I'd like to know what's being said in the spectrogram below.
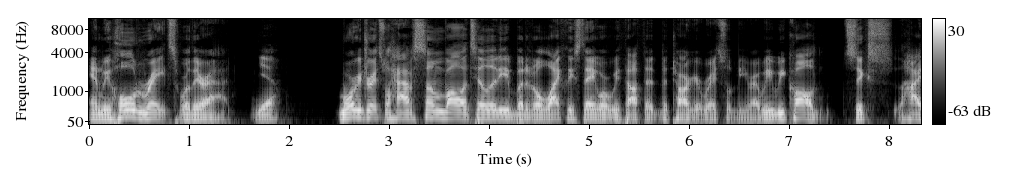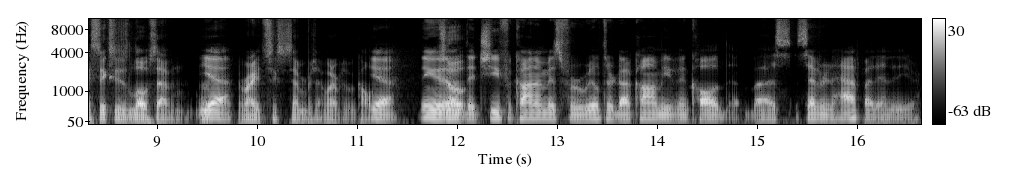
and we hold rates where they're at, yeah, mortgage rates will have some volatility, but it'll likely stay where we thought that the target rates will be. Right? We we called six high sixes, low seven. Yeah. Right. Six seven percent, whatever we called. it. yeah? Think uh, So- the chief economist for Realtor.com even called uh, seven and a half by the end of the year.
